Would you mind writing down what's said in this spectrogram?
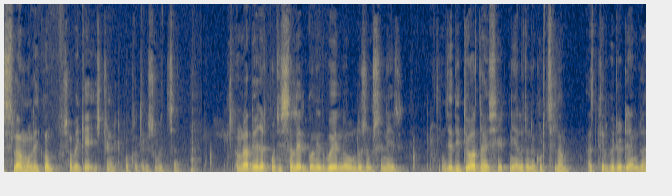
আসসালামু আলাইকুম। সবাইকে স্টুডেন্টের পক্ষ থেকে শুভেচ্ছা। আমরা দুই হাজার পঁচিশ সালের গণিত বইয়ের নবম, দশম শ্রেণির যে দ্বিতীয় অধ্যায়, সেট নিয়ে আলোচনা করছিলাম। আজকের ভিডিওতে আমরা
